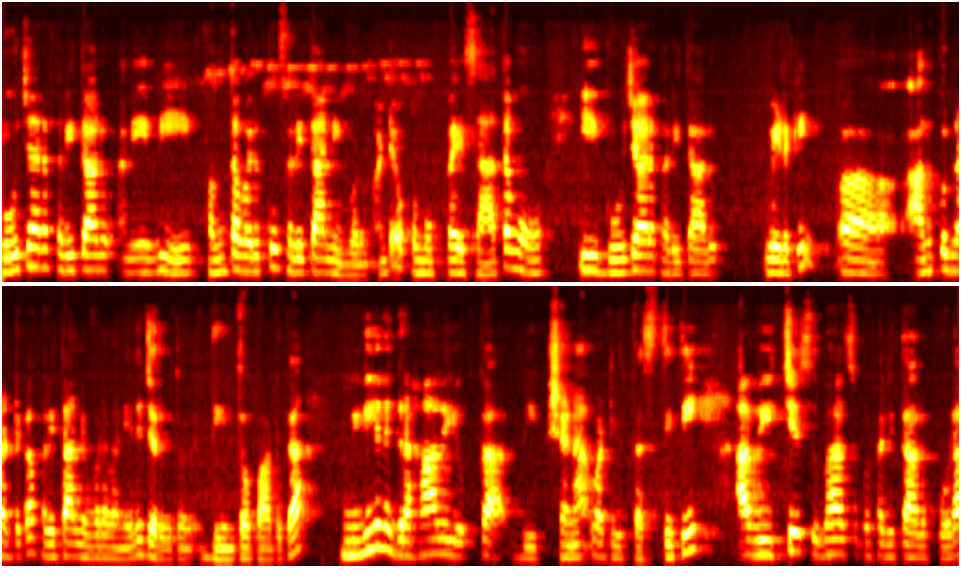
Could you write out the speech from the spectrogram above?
గోచార ఫలితాలు అనేవి కొంతవరకు ఫలితాన్ని ఇవ్వడం. అంటే ఒక ముప్పై శాతము ఈ గోచార ఫలితాలు వీళ్ళకి అనుకున్నట్టుగా ఫలితాన్ని ఇవ్వడం అనేది జరుగుతుంది. దీంతో పాటుగా మిగిలిన గ్రహాల యొక్క వీక్షణ వాటి యొక్క స్థితి అవి ఇచ్చే శుభాశుభ ఫలితాలు కూడా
